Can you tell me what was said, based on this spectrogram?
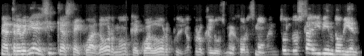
Me atrevería a decir que hasta Ecuador, ¿no? Que Ecuador, pues yo creo que los mejores momentos lo está viviendo bien.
